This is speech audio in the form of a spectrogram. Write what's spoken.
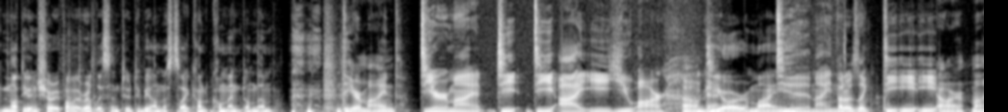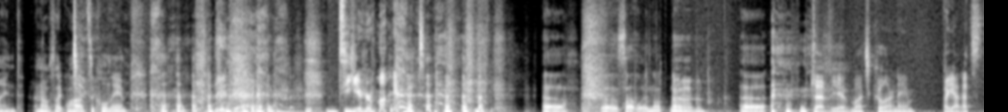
not even sure if I've ever listened to, to be honest, so I can't comment on them. Dear Mind? Dear Mind, D D I E U R. Oh, okay. Dear Mind. Dear Mind. thought it was like D E E R Mind. And I was like, wow, that's a cool name. Dear Mind. Uh, uh, sadly not known. That'd be a much cooler name. But yeah, that's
